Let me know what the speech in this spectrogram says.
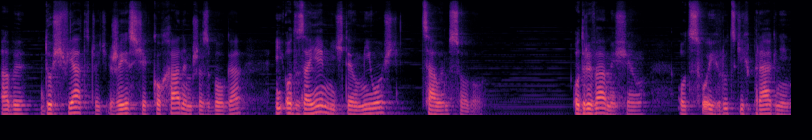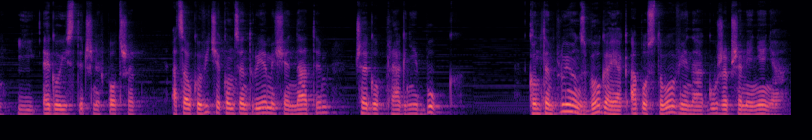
aby doświadczyć, że jest się kochanym przez Boga i odwzajemnić tę miłość całym sobą. Odrywamy się od swoich ludzkich pragnień i egoistycznych potrzeb, a całkowicie koncentrujemy się na tym, czego pragnie Bóg. Kontemplując Boga jak apostołowie na górze przemienienia,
